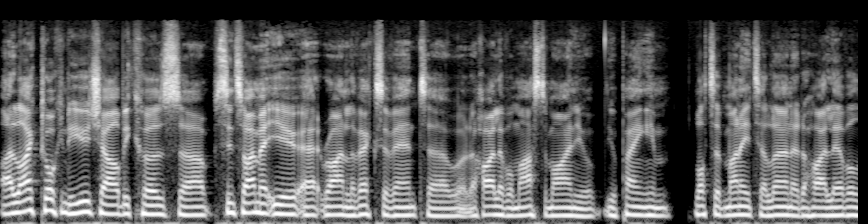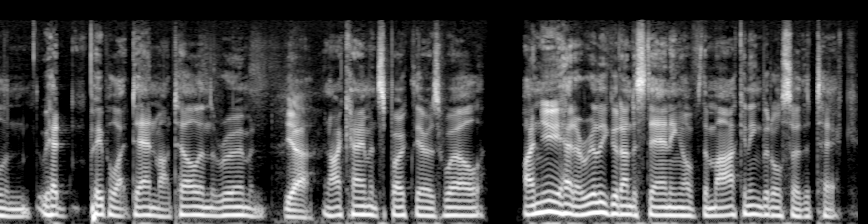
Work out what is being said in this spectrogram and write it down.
I like talking to you, Charles, because uh, since I met you at Ryan Levesque's event, uh, at a high level mastermind, you're, you're paying him lots of money to learn at a high level. And we had people like Dan Martell in the room, and, Yeah. and I came and spoke there as well. I knew you had a really good understanding of the marketing, but also the tech.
